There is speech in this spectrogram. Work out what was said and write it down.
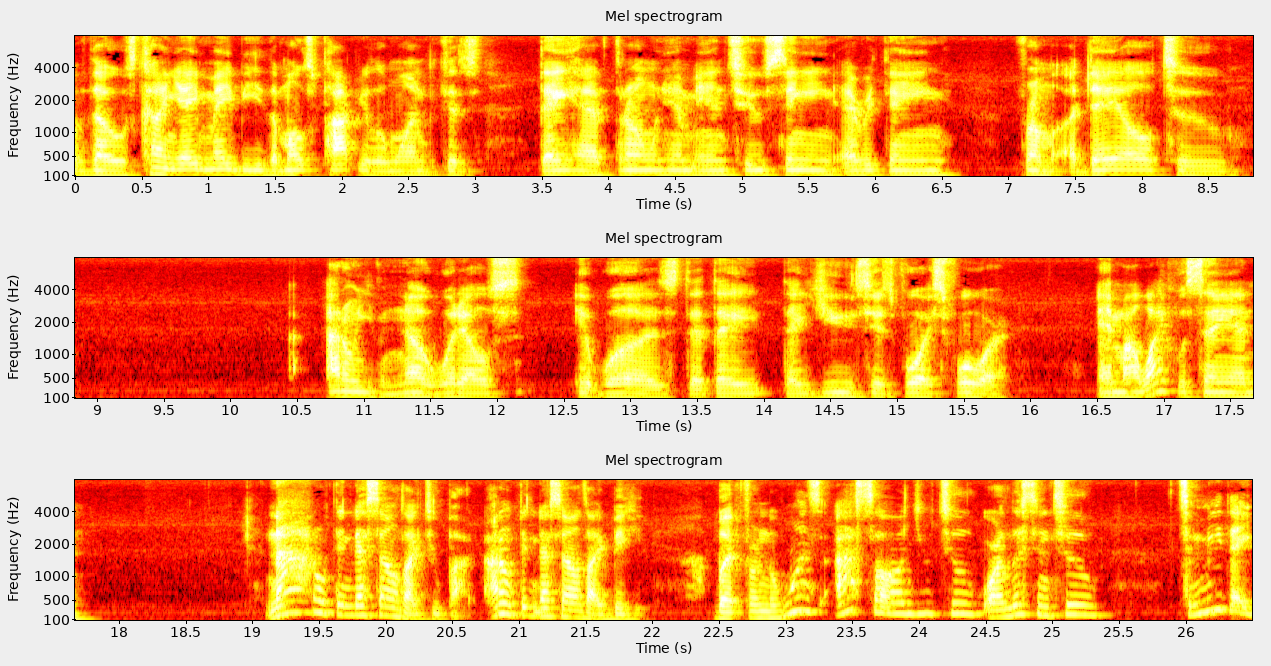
of those. Kanye may be the most popular one because they have thrown him into singing everything from Adele to I don't even know what else it was that they they used his voice for. And my wife was saying, Nah, I don't think that sounds like Tupac. I don't think that sounds like Biggie. But from the ones I saw on YouTube or listened to, to me they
